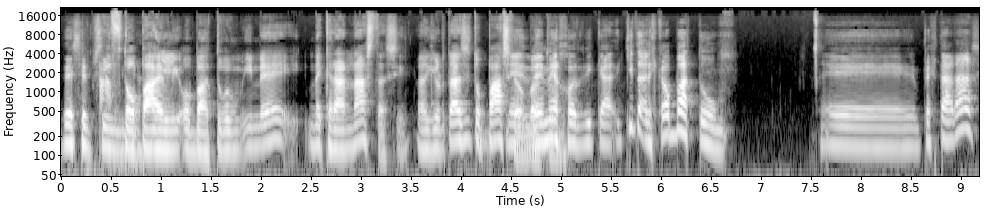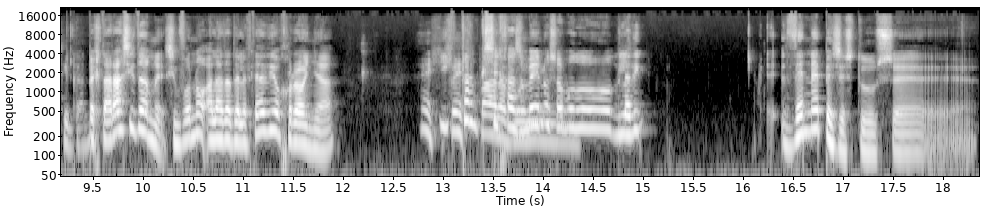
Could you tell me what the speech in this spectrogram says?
δεν σε ψήνει. Αυτό πάλι ο Μπατούμ είναι νεκρανάσταση. Να γιορτάζει το Πάσχα Ναι, ο Μπατούμ. δεν έχω δει κα... Κοίτα, αρχικά ο Μπατούμ. Ε, παιχταράς ήταν. Πεχταρά ήταν, συμφωνώ, αλλά τα τελευταία δύο χρόνια Έχει πέσει ήταν πάρα ξεχασμένος πολύ. από το. Δηλαδή. Ε, Δεν έπαιζε στους ε,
